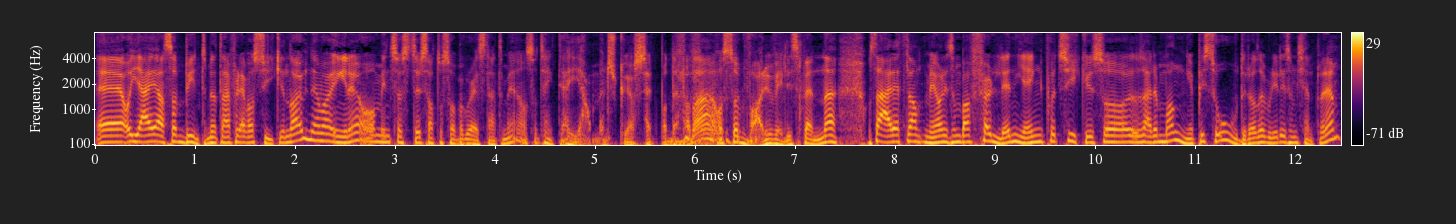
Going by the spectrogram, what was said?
Eh, og jeg altså begynte med dette her fordi jeg var syk en dag da jeg var yngre, og min søster satt og så på Grace Anatomy, og så tenkte jeg ja, men skulle jeg sett på dette da? Og så var det jo veldig spennende. Og så er det et eller annet med å liksom bare følge en gjeng på et sykehus, og så er det mange episoder, og det blir liksom kjent med dem.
